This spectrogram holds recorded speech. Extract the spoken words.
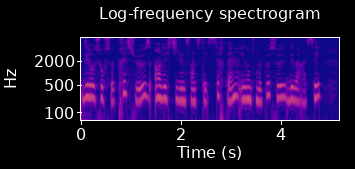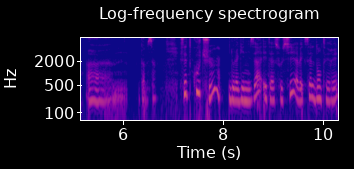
des ressources précieuses, investies d'une sainteté certaine et dont on ne peut se débarrasser Cette coutume de la Geniza est associée avec celle d'enterrer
